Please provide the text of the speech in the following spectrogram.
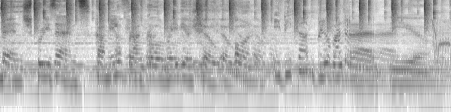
Bench presents Camilo Franco Radio Show on Ibiza Global Radio.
